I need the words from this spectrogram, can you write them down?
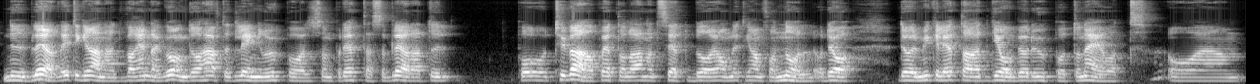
Nu blir det lite grann att varenda gång du har haft ett längre uppehåll som på detta så blir det att du på, tyvärr på ett eller annat sätt börjar om lite grann från noll. Och då, då är det mycket lättare att gå både uppåt och neråt. Och ehm,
